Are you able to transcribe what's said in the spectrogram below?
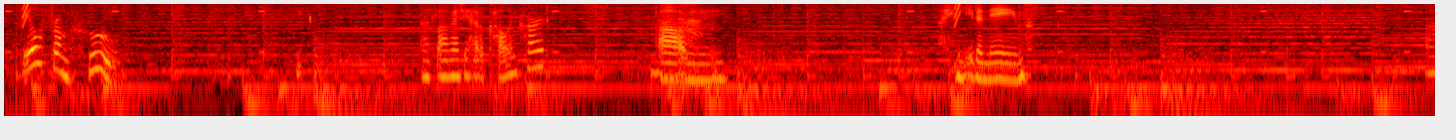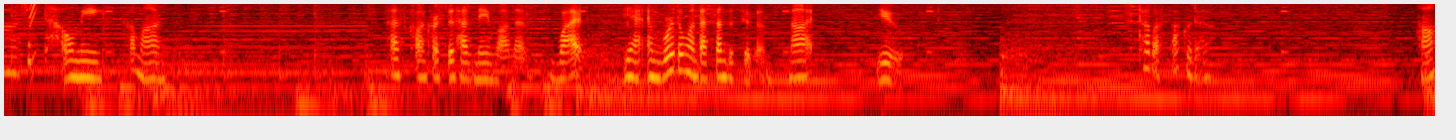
Steal from who? As long as you have a calling card? Um. I need a name. Uh, just tell me. Come on. Past calling did have names on them. What? Yeah, and we're the one that sends it to them, not you. Futaba Sakura. Huh?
